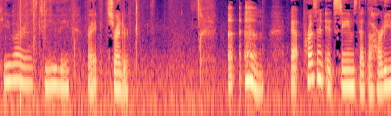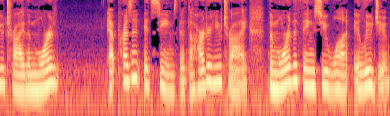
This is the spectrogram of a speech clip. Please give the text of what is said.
Q R S T U V. Right, surrender. At present, it seems that the harder you try, the more. At present, it seems that the harder you try, the more the things you want elude you.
